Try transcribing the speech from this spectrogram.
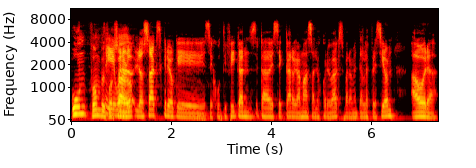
un fumble Sí, forzado. bueno, lo- los sacks creo que se justifican, cada vez se carga más a los corebacks para meterles presión. Ahora,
